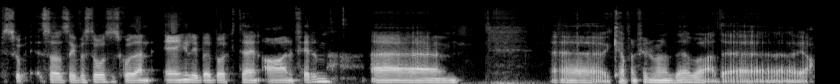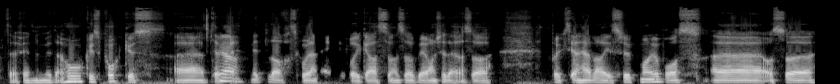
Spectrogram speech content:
som jeg forsto, så skulle den egentlig bli brukt til en annen film. Eh, eh, hva for en film var det var? Det, ja, det finner vi ut av. Hokus pokus. Uh, til Ja. midler skulle den egentlig brukes, men så ble den ikke det. og Så brukte han den heller i Super Mario Bros. Uh, og så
